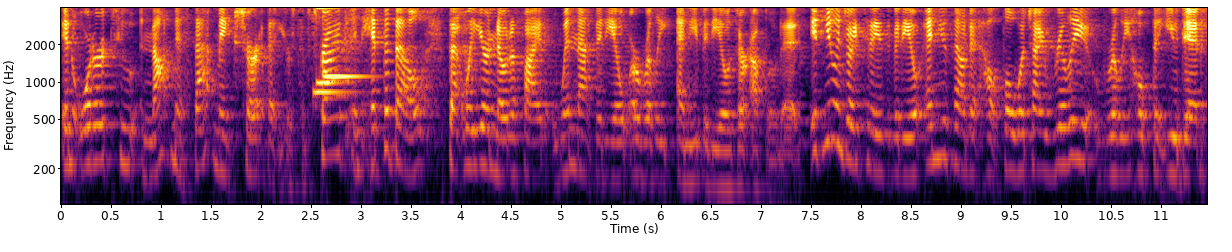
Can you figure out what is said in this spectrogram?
In order to not miss that, make sure that you're subscribed and hit the bell. That way you're notified when that video or really any videos are uploaded. If you enjoyed today's video and you found it helpful, which I really, really hope that you did,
